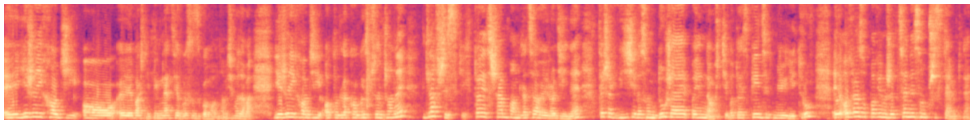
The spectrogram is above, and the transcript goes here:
Y, Jeżeli chodzi o y, właśnie pielęgnację włosów z głową, to mi się podoba. Jeżeli chodzi o to, dla kogo jest przeznaczony, dla wszystkich. To jest szampon dla całej rodziny. Też jak widzicie, to są duże pojemności, bo to jest 500 ml. Y, Od razu powiem, że ceny są przystępne.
